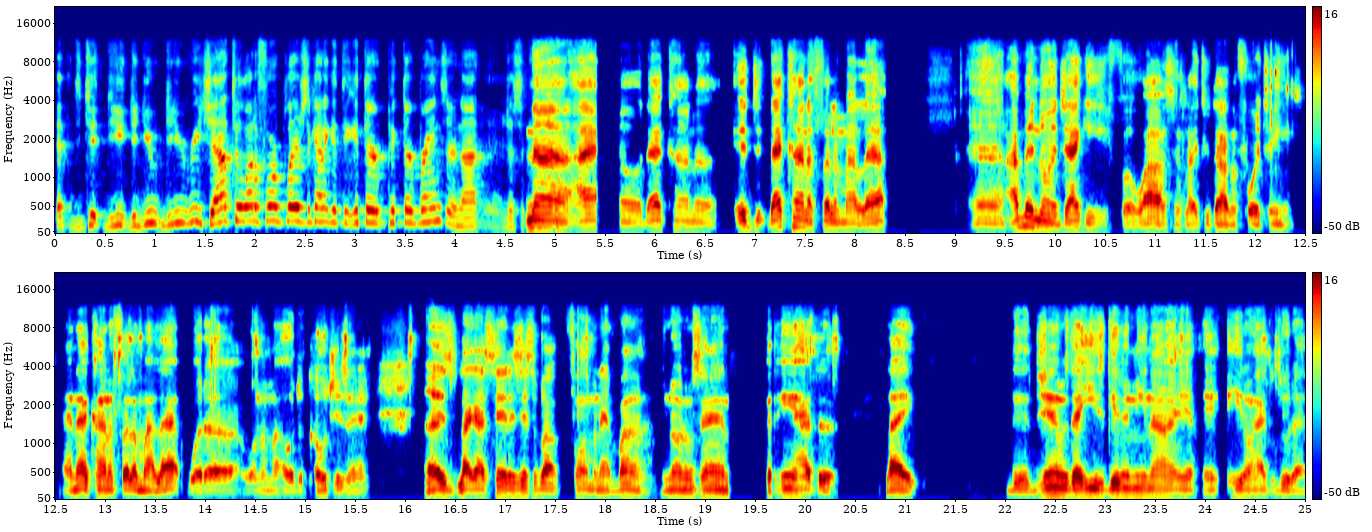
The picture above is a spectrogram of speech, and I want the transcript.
Did you did you do you reach out to a lot of foreign players to kind of get to get their pick their brains or not? Just nah, I know that kind of it that kind of fell in my lap. And I've been knowing Jackie for a while since like 2014, and that kind of fell in my lap with uh one of my older coaches. And uh, like I said, it's just about forming that bond. You know what I'm saying? But he had to like the gems that he's giving me now. He, he don't have to do that.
